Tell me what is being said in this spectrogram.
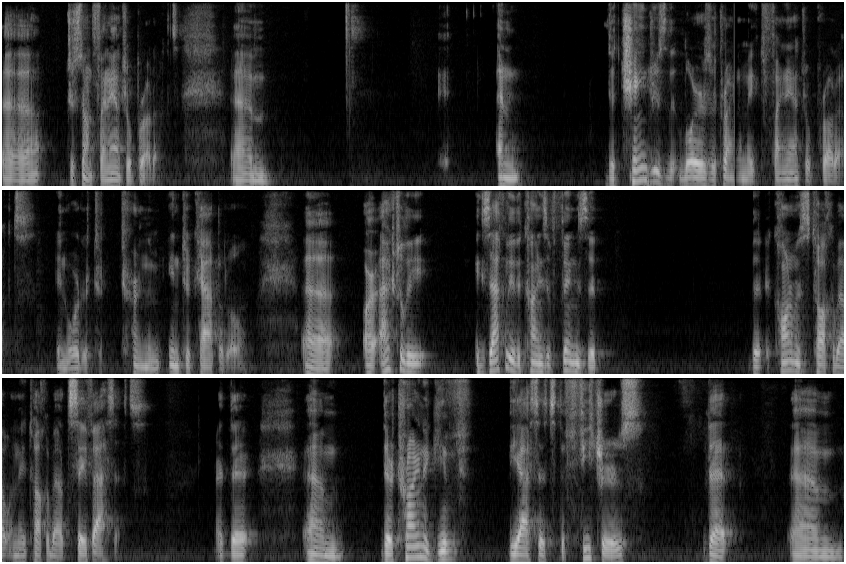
uh, just on financial products. Um, and the changes that lawyers are trying to make to financial products in order to turn them into capital uh, are actually exactly the kinds of things that that economists talk about when they talk about safe assets. Right? They're, um, they're trying to give the assets the features that um,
